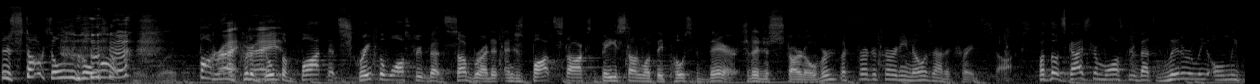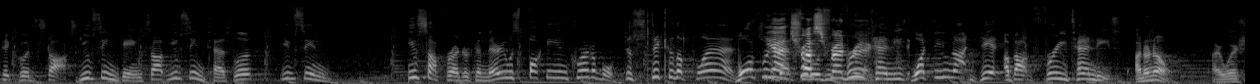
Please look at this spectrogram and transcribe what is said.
Their stocks only go up. Fuck, right, I could have built a bot that scraped the Wall Street Bet subreddit and just bought stocks based on what they posted there. Should I just start over? But Frederick already knows how to trade stocks. But those guys from Wall Street Bets literally only pick good stocks. You've seen GameStop, you've seen Tesla, you've seen. You saw Frederick in there. He was fucking incredible. Just stick to the plan. Wall Street Yeah, trust be free Frederick. tendies. What do you not get about free tendies? I don't know. I wish,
